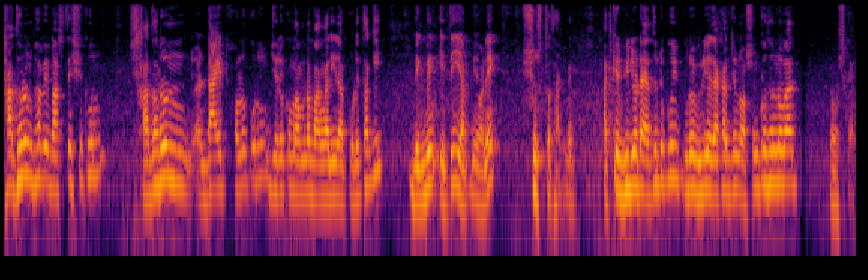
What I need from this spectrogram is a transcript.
সাধারণভাবে বাঁচতে শিখুন। সাধারণ ডায়েট ফলো করুন, যেরকম আমরা বাঙালিরা করে থাকি। দেখবেন এতেই আপনি অনেক সুস্থ থাকবেন। আজকের ভিডিওটা এতটুকুই। পুরো ভিডিও দেখার জন্য অসংখ্য ধন্যবাদ। নমস্কার।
